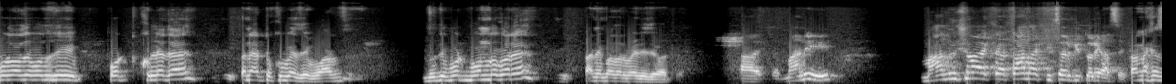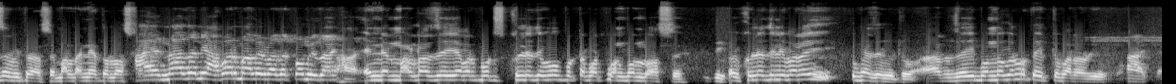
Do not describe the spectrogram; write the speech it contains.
বোঝা যাব যদি পোর্ট খুলে দেয় তাহলে একটু খুবে যাব। আর যদি পোর্ট বন্ধ করে পানি বাজার বাইরে যাবে আচ্ছা মানে মানুষও একটা টানা খিচার ভিতরে আছে। টানা খেসার ভিতরে আছে মালটা নিয়ে তো লস আর না জানি আবার মালের বাজার কমে যায়। হ্যাঁ ইন্ডিয়ান মালটা যে আবার পোর্ট খুলে দেবো পোর্টটা বর্তমান বন্ধ আছে। ওই খুলে দিলে পরেই কমে যাবে একটু। আর যেই বন্ধ করব তো একটু বাড়াবে আচ্ছা।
